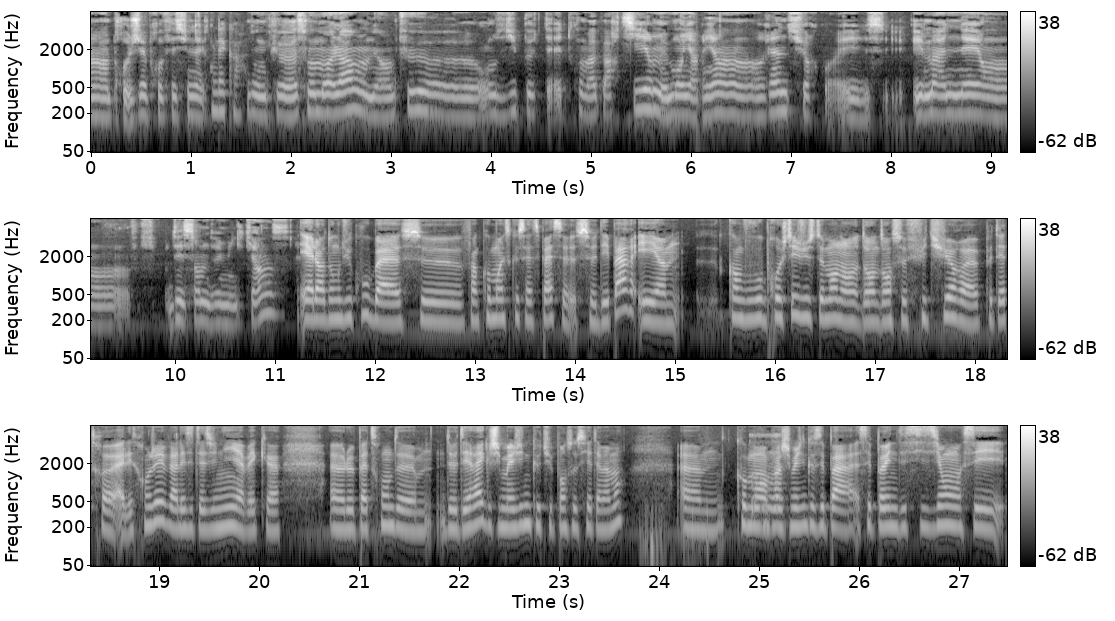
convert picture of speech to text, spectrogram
un projet professionnel. D'accord. Donc euh, à ce moment-là, on est un peu, euh, on se dit peut-être qu'on va partir, mais bon, il y a rien, rien de sûr quoi. Et Emma naît en décembre 2015. Et alors donc du coup, bah, ce, enfin comment est-ce que ça se passe ce départ? Et euh, quand vous vous projetez justement dans, dans, dans ce futur, euh, peut-être à l'étranger, vers les États-Unis, avec le patron de, de Derek, j'imagine que tu penses aussi à ta maman. comment Enfin, mhm. j'imagine que c'est pas c'est pas une décision, c'est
